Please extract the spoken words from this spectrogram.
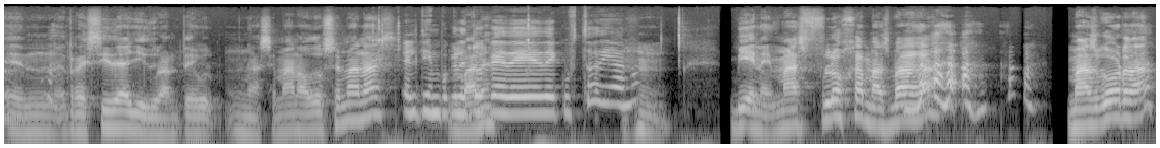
en- reside allí durante una semana o dos semanas, El tiempo que le toque de, de custodia, ¿no? Viene más floja, más vaga, más gorda,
